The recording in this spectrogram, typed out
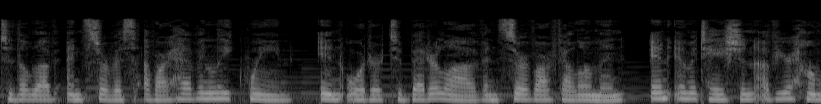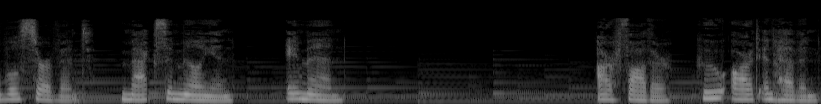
to the love and service of our Heavenly Queen, in order to better love and serve our fellowmen, in imitation of your humble servant, Maximilian. Amen. Our Father, who art in heaven,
